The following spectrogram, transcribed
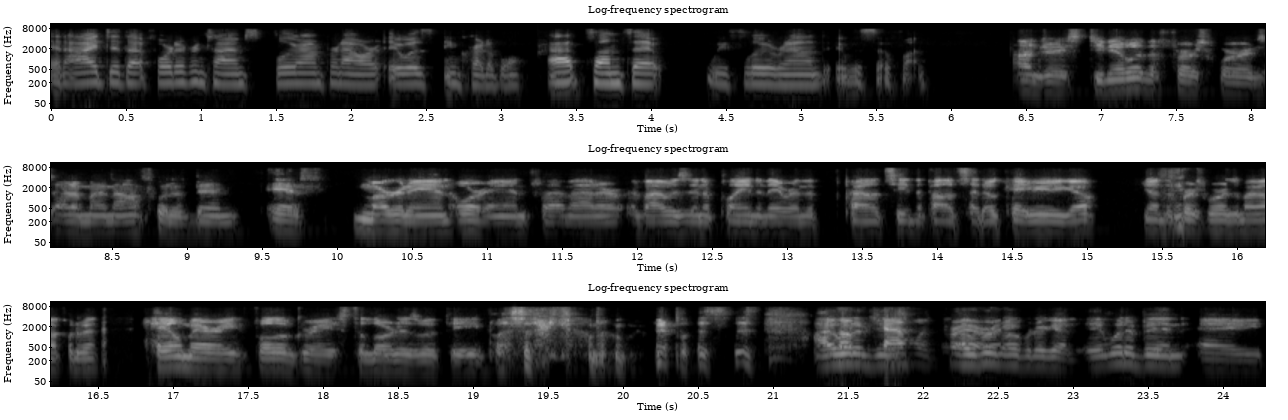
and I did that four different times, flew around for an hour. It was incredible. At sunset, we flew around. It was so fun. Andres, do you know what the first words out of my mouth would have been if Margaret Ann or Ann, for that matter, if I was in a plane and they were in the pilot seat and the pilot said, "Okay, here you go." You know, the first words of my mouth would have been, "Hail Mary, full of grace, the Lord is with thee. Blessed art thou among women." Blessed. I would have just over and over again. It would have been a.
